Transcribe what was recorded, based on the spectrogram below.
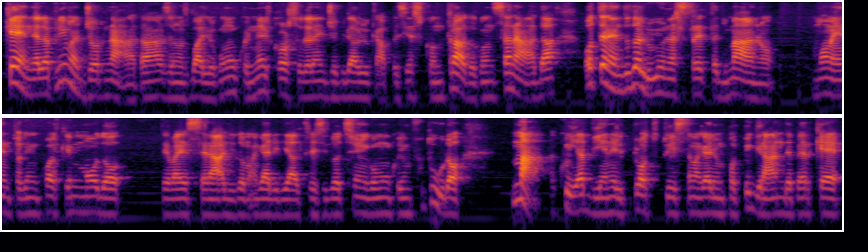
che nella prima giornata, se non sbaglio comunque nel corso della NGPW Cup, si è scontrato con Sanada, ottenendo da lui una stretta di mano, un momento che in qualche modo poteva essere adito magari di altre situazioni comunque in futuro, ma qui avviene il plot twist magari un po' più grande perché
